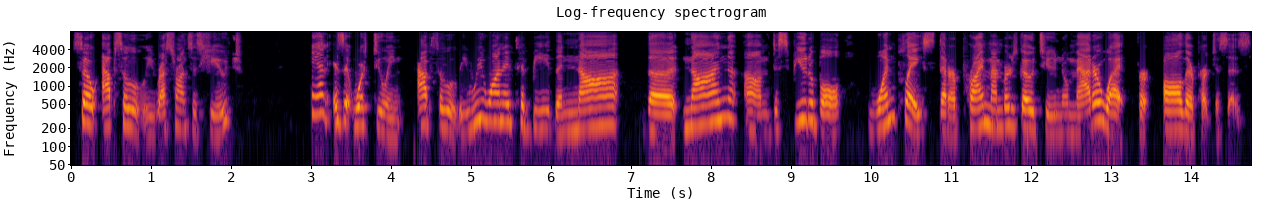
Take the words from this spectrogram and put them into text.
So, absolutely, restaurants is huge. And is it worth doing? Absolutely. We wanted to be the not the non um, disputable one place that our Prime members go to no matter what for all their purchases.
